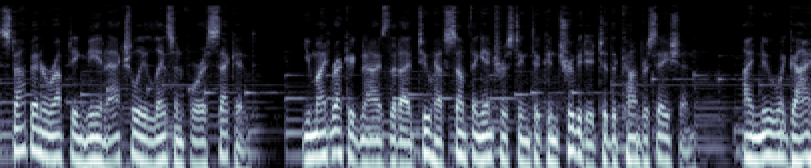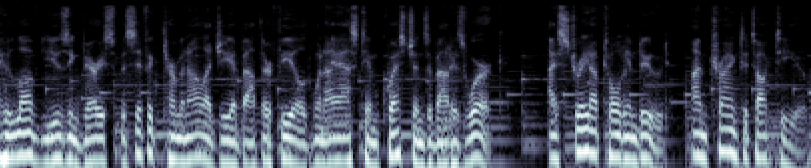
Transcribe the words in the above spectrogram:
Stop interrupting me and actually listen for a second. You might recognize that I too have something interesting to contribute to the conversation. I knew a guy who loved using very specific terminology about their field when I asked him questions about his work. I straight up told him dude, I'm trying to talk to you,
